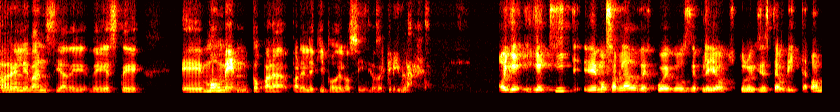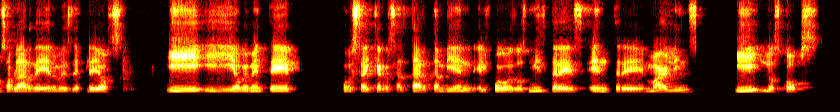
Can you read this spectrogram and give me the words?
relevancia de, de, este, eh, momento para, el equipo de los indios de Cleveland. Oye, y aquí hemos hablado de juegos de playoffs, tú lo dijiste ahorita, vamos a hablar de héroes de playoffs y, obviamente pues hay que resaltar también el juego de 2003 entre Marlins y los Cubs,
